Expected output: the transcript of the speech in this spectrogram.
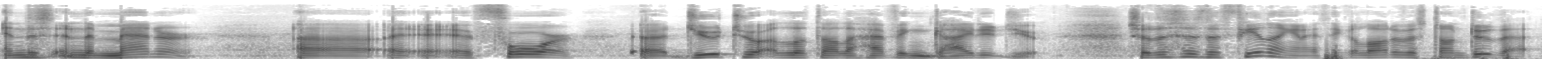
In this in the manner uh, for uh, due to Allah Ta'ala having guided you. So this is the feeling, and I think a lot of us don't do that.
